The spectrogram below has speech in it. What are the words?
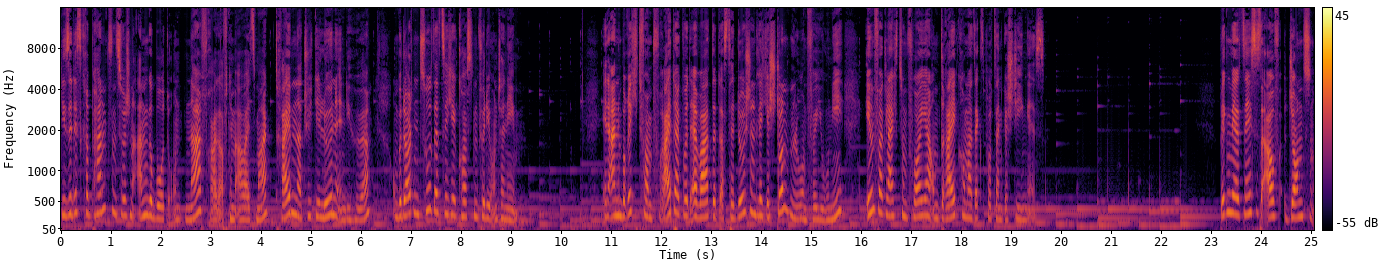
Diese Diskrepanzen zwischen Angebot und Nachfrage auf dem Arbeitsmarkt treiben natürlich die Löhne in die Höhe und bedeuten zusätzliche Kosten für die Unternehmen. In einem Bericht vom Freitag wird erwartet, dass der durchschnittliche Stundenlohn für Juni im Vergleich zum Vorjahr um 3,6% gestiegen ist. Blicken wir als nächstes auf Johnson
